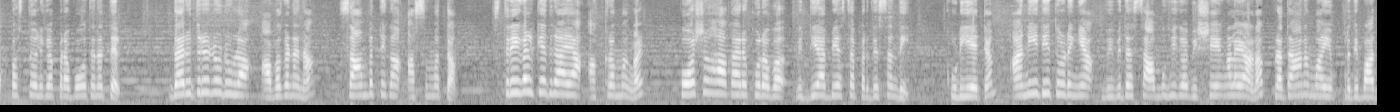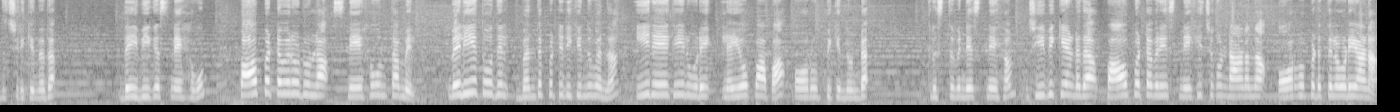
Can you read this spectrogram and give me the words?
അപ്പസ്തോലിക പ്രബോധനത്തിൽ ദരിദ്രരോടുള്ള അവഗണന സാമ്പത്തിക അസമത്വം സ്ത്രീകൾക്കെതിരായ അക്രമങ്ങൾ പോഷകാഹാരക്കുറവ് വിദ്യാഭ്യാസ പ്രതിസന്ധി കുടിയേറ്റം അനീതി തുടങ്ങിയ വിവിധ സാമൂഹിക വിഷയങ്ങളെയാണ് പ്രധാനമായും പ്രതിപാദിച്ചിരിക്കുന്നത്. ദൈവിക സ്നേഹവും പാവപ്പെട്ടവരോടുള്ള സ്നേഹവും തമ്മിൽ വലിയ തോതിൽ ബന്ധപ്പെട്ടിരിക്കുന്നുവെന്ന് ഈ രേഖയിലൂടെ ലയോ പാപ്പ ഓർമ്മിപ്പിക്കുന്നുണ്ട്. ക്രിസ്തുവിന്റെ സ്നേഹം ജീവിക്കേണ്ടത് പാവപ്പെട്ടവരെ സ്നേഹിച്ചുകൊണ്ടാണെന്ന ഓർമ്മപ്പെടുത്തലോടെയാണ്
